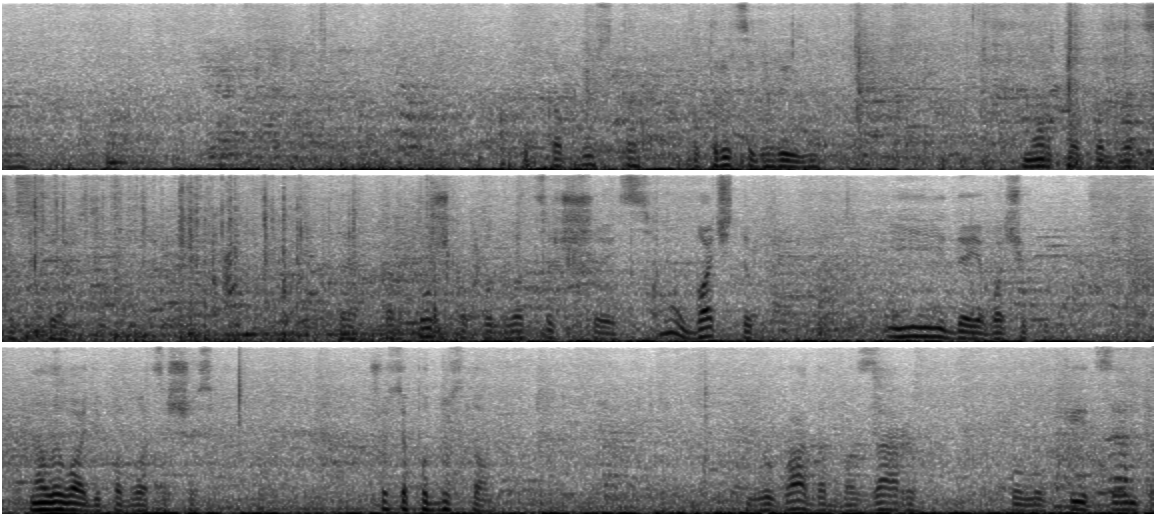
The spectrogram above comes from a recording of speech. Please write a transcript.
воно. Капуста по 30 гривень. Морква по 25. Картошка по 26. Ну, бачите, і де я бачу на леваді по 26. Щось я подустав. Левада, базари, половки, центр.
